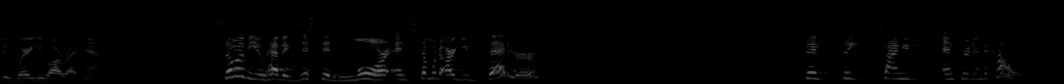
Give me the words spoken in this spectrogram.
to where you are right now. Some of you have existed more, and some would argue better, since the time you entered into college.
